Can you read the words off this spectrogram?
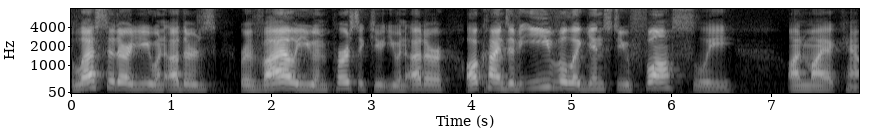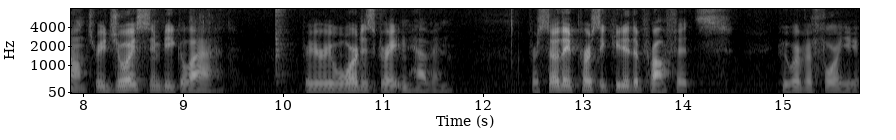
Blessed are you when others revile you and persecute you and utter all kinds of evil against you falsely on my account. Rejoice and be glad, for your reward is great in heaven. For so they persecuted the prophets who were before you.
